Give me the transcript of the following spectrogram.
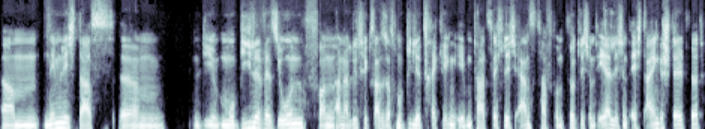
ähm, nämlich, dass ähm, die mobile Version von Analytics, also das mobile Tracking eben tatsächlich ernsthaft und wirklich und ehrlich und echt eingestellt wird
